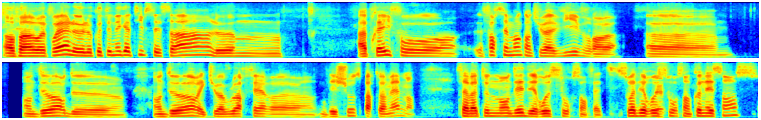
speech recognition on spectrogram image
enfin, bref, ouais, le, côté négatif, c'est ça. Le... Hum, après, il faut forcément, quand tu vas vivre euh, en, dehors de... en dehors et que tu vas vouloir faire euh, des choses par toi-même, ça va te demander des ressources en fait. Soit des ressources en connaissances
